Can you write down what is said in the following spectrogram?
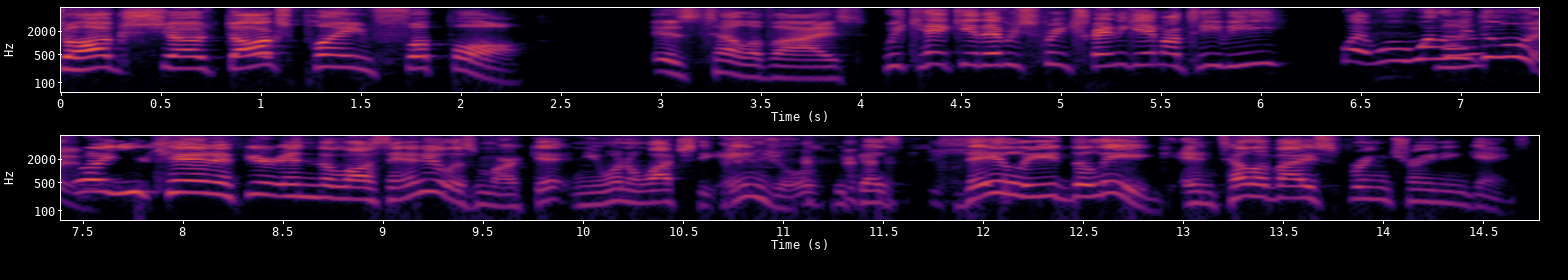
Dog shows, dogs playing football is televised. We can't get every spring training game on TV. What, what, what are we doing? Well, you can if you're in the Los Angeles market and you want to watch the Angels because they lead the league in televised spring training games.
